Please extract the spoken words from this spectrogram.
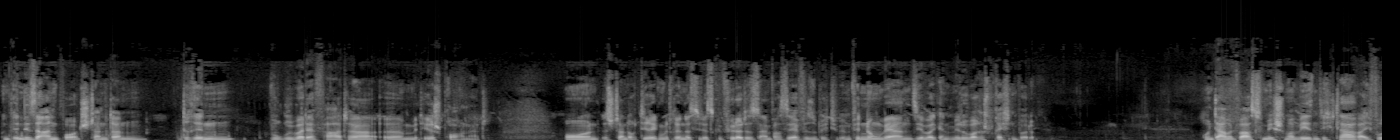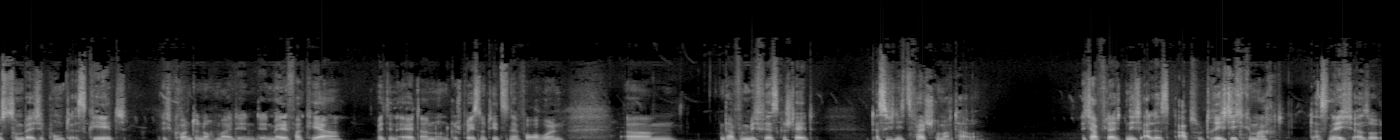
Und in dieser Antwort stand dann drin, worüber der Vater äh, mit ihr gesprochen hat. Und es stand auch direkt mit drin, dass sie das Gefühl hat, dass es einfach sehr viel subjektive Empfindungen wären, sie aber gerne mit mir darüber sprechen würde. Und damit war es für mich schon mal wesentlich klarer. Ich wusste, um welche Punkte es geht. Ich konnte nochmal den, den Mailverkehr mit den Eltern und Gesprächsnotizen hervorholen ähm, und habe für mich festgestellt, dass ich nichts falsch gemacht habe. Ich habe vielleicht nicht alles absolut richtig gemacht, das nicht. Also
